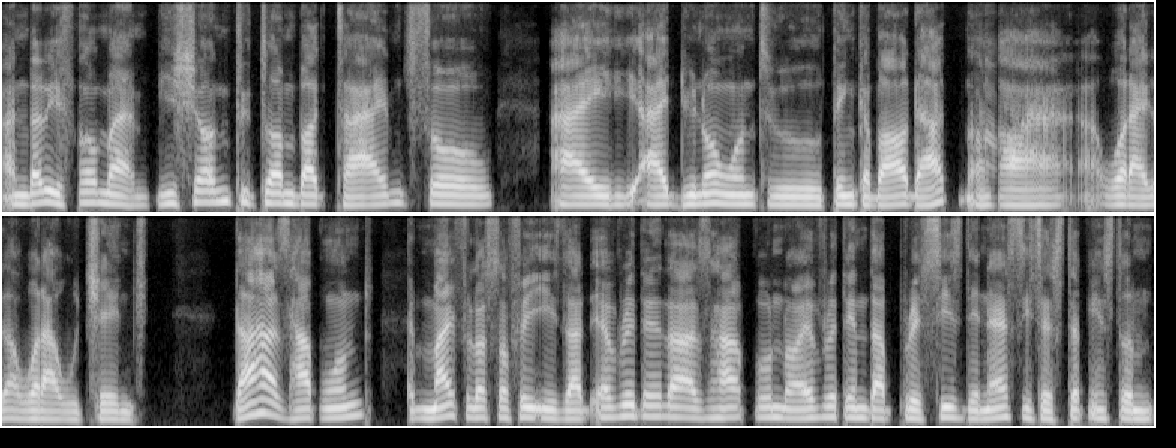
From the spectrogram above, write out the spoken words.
and that is not my ambition to turn back time. So I, I do not want to think about that. Uh, what I, what I would change. That has happened my philosophy is that everything that has happened or everything that precedes the next is a stepping stone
